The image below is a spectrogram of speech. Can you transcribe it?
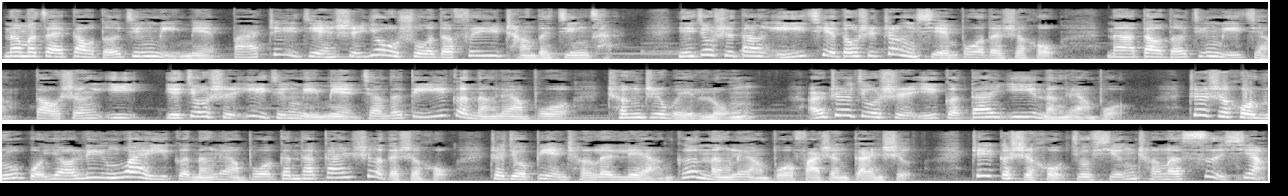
那么在《道德经》里面，把这件事又说得非常的精彩。也就是当一切都是正弦波的时候，那《道德经》里讲道生一，也就是《易经》里面讲的第一个能量波，称之为龙，而这就是一个单一能量波。这时候如果要另外一个能量波跟它干涉的时候，这就变成了两个能量波发生干涉，这个时候就形成了四象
